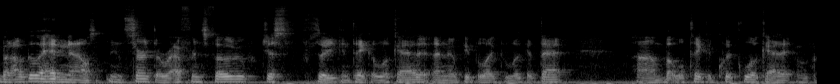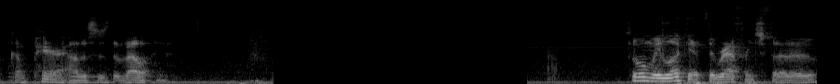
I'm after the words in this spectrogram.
but I'll go ahead and I'll insert the reference photo just so you can take a look at it. I know people like to look at that, um, but we'll take a quick look at it and compare how this is developing. So when we look at the reference photo,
